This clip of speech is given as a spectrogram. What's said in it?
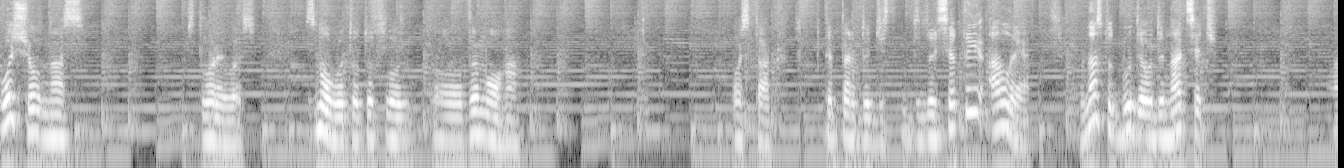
Ось що в нас створилось. Знову тут услов... о, вимога. Ось так. Тепер до 10, але в нас тут буде 11 а,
